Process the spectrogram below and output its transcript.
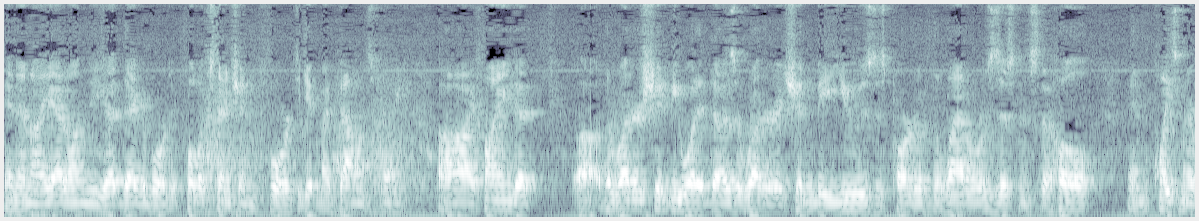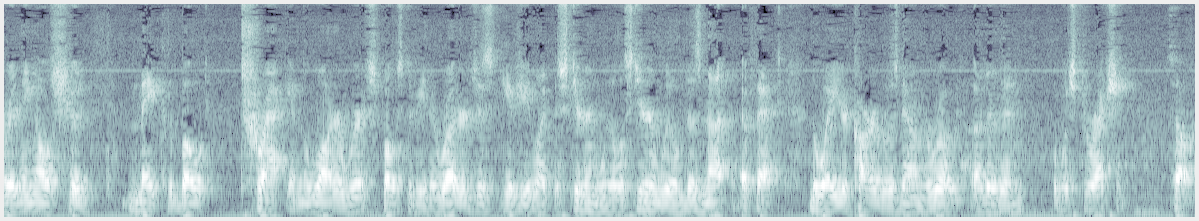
and then I add on the uh, dagger board at full extension for to get my balance point. Uh, I find that uh, the rudder should be what it does, a rudder. It shouldn't be used as part of the lateral resistance. The hull and the placement of everything else should make the boat track in the water where it's supposed to be. The rudder just gives you like the steering wheel. The steering wheel does not affect the way your car goes down the road, other than which direction. So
